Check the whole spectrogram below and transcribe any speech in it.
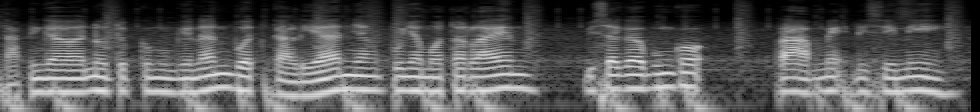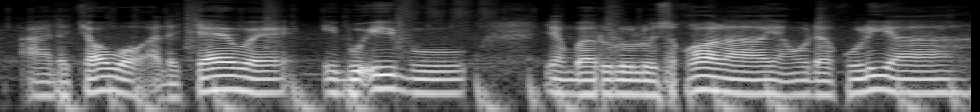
Tapi nggak nutup kemungkinan buat kalian yang punya motor lain bisa gabung kok. Rame di sini. Ada cowok, ada cewek, ibu-ibu yang baru lulus sekolah, yang udah kuliah,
